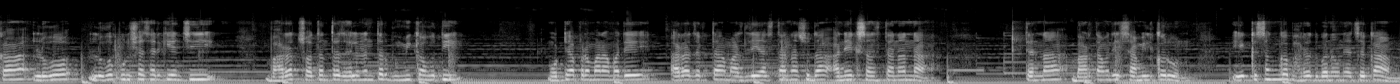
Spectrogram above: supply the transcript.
का लोह लोहपुरुषासारखी यांची भारत स्वातंत्र्य झाल्यानंतर भूमिका होती? मोठ्या प्रमाणामध्ये अराजकता माजली असतानासुद्धा अनेक संस्थानांना त्यांना भारतामध्ये सामील करून एकसंघ भारत बनवण्याचं काम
